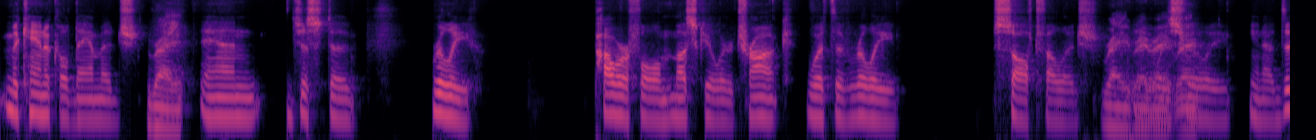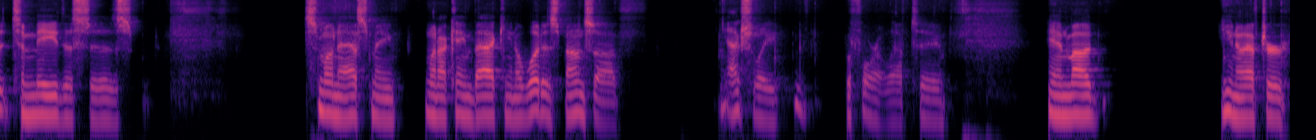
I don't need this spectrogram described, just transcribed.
mechanical damage Right. and just a really powerful muscular trunk with a really soft foliage. Right. Right. It Right. was Right. really, you know, th- to me, this is. Someone asked me when I came back, you know, what is bonsai? Actually, before I left too, and my, you know, after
